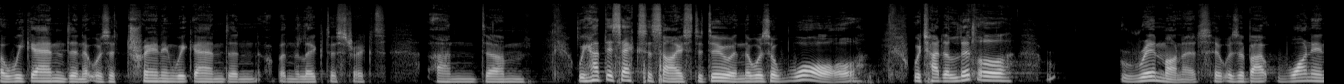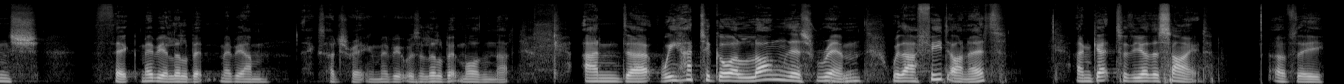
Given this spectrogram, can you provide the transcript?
a weekend, and it was a training weekend, and up in the Lake District, and um, we had this exercise to do, and there was a wall which had a little rim on it. It was about one inch thick, maybe a little bit. Maybe I'm exaggerating. Maybe it was a little bit more than that. And uh, we had to go along this rim with our feet on it and get to the other side of the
